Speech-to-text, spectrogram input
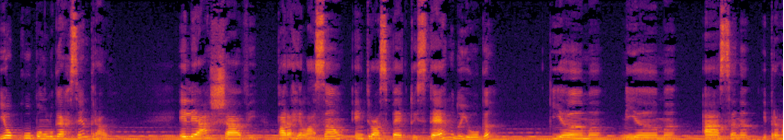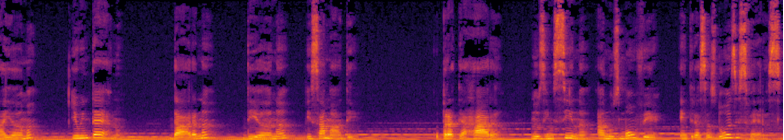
e ocupa um lugar central. Ele é a chave para a relação entre o aspecto externo do yoga, yama, niyama, asana e pranayama, e o interno, dharana, dhyana e samadhi. O Pratyahara nos ensina a nos mover entre essas duas esferas.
